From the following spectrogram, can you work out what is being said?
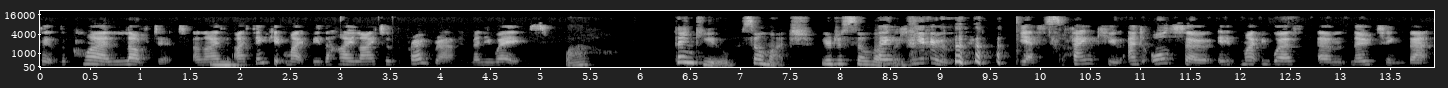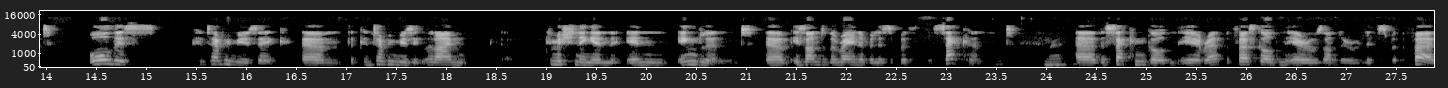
the, the choir loved it. And I, I think it might be the highlight of the program in many ways. Wow. Thank you so much. You're just so lovely. Thank you. yes, thank you. And also, it might be worth um, noting that all this contemporary music, um, the contemporary music that I'm commissioning in in England, um, is under the reign of Elizabeth II, Right. uh, the second golden era. The first golden era was under Elizabeth I,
